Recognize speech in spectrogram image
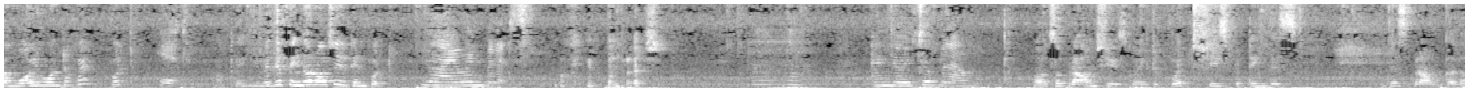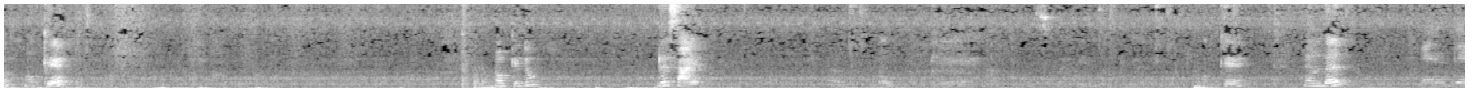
Some more you want to put? Put. Yes. Okay. With your finger also you can put. No, I want brush. Okay. brush. And also brown. Also brown she is going to put. She is putting this this brown color. Okay. Okay, do this eye. Okay. And then And then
